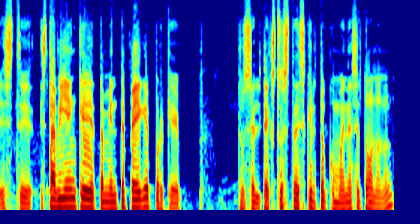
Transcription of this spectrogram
este, está bien que también te pegue porque pues el texto está escrito como en ese tono, ¿no?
